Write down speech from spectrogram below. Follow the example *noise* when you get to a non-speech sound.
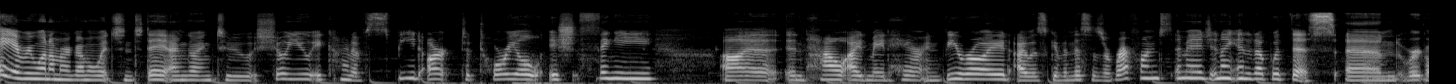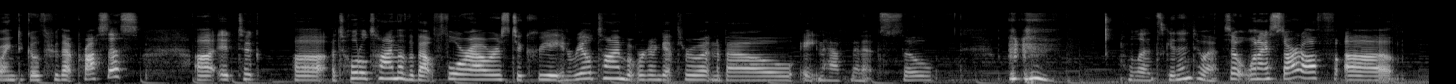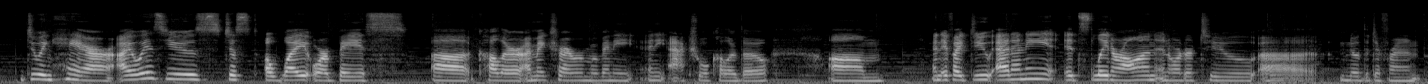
Hey everyone, I'm Argama Witch, and today I'm going to show you a kind of speed art tutorial-ish thingy uh, in how I'd made hair in Vroid. I was given this as a reference image, and I ended up with this, and we're going to go through that process. Uh, it took uh, a total time of about four hours to create in real time, but we're going to get through it in about eight and a half minutes. So *clears throat* let's get into it. So when I start off uh, doing hair, I always use just a white or base uh, color. I make sure I remove any any actual color though. Um, and if I do add any, it's later on in order to uh, know the different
